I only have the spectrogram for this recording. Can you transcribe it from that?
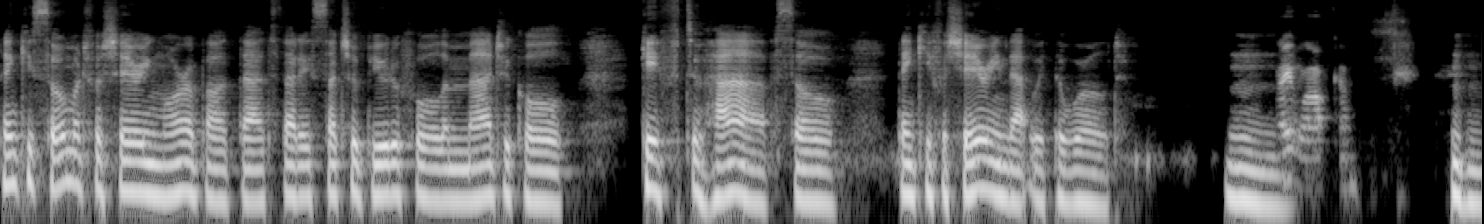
Thank you so much for sharing more about that. That is such a beautiful and magical gift to have. So thank you for sharing that with the world. Mm. Very welcome. Mm-hmm.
